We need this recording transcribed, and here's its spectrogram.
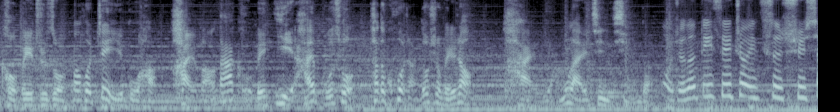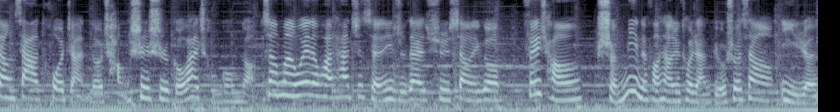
口碑之作，包括这一部哈，海王，大家口碑也还不错，它的扩展都是围绕海洋来进行的。我觉得 DC 这一次去向下拓展的尝试是格外成功的。像漫威的话，它之前一直在去向一个非常神秘的方向去拓展，比如说像蚁人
